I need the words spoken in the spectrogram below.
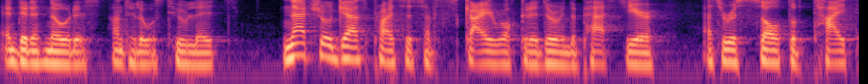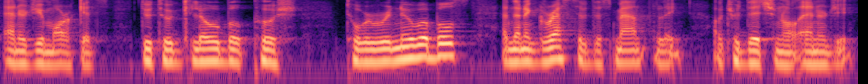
and didn't notice until it was too late. Natural gas prices have skyrocketed during the past year as a result of tight energy markets due to a global push toward renewables and an aggressive dismantling of traditional energy.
